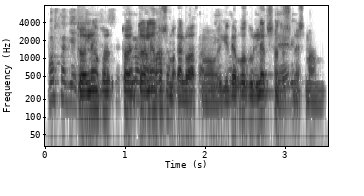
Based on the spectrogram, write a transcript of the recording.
πώς θα το ελέγχω, το, το ελέγχω σε μεγάλο βαθμό, γιατί έχω δουλέψει με το συνέστημά μου.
